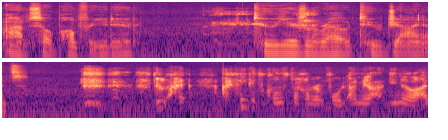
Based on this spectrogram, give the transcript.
I'm so pumped for you, dude. Two years in a row, two giants. Dude, I, I think it's close to 140. I mean, I, you know, I,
